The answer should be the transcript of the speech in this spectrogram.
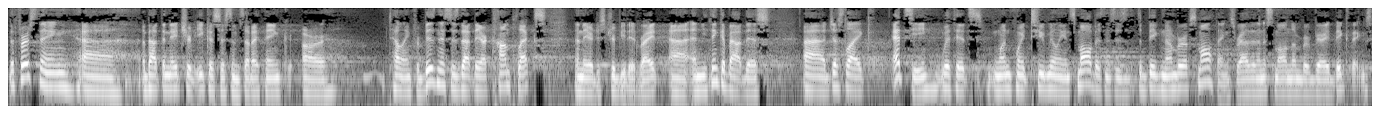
the first thing uh, about the nature of ecosystems that I think are telling for business is that they are complex and they are distributed, right? Uh, and you think about this, uh, just like Etsy, with its 1.2 million small businesses, it's a big number of small things rather than a small number of very big things.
